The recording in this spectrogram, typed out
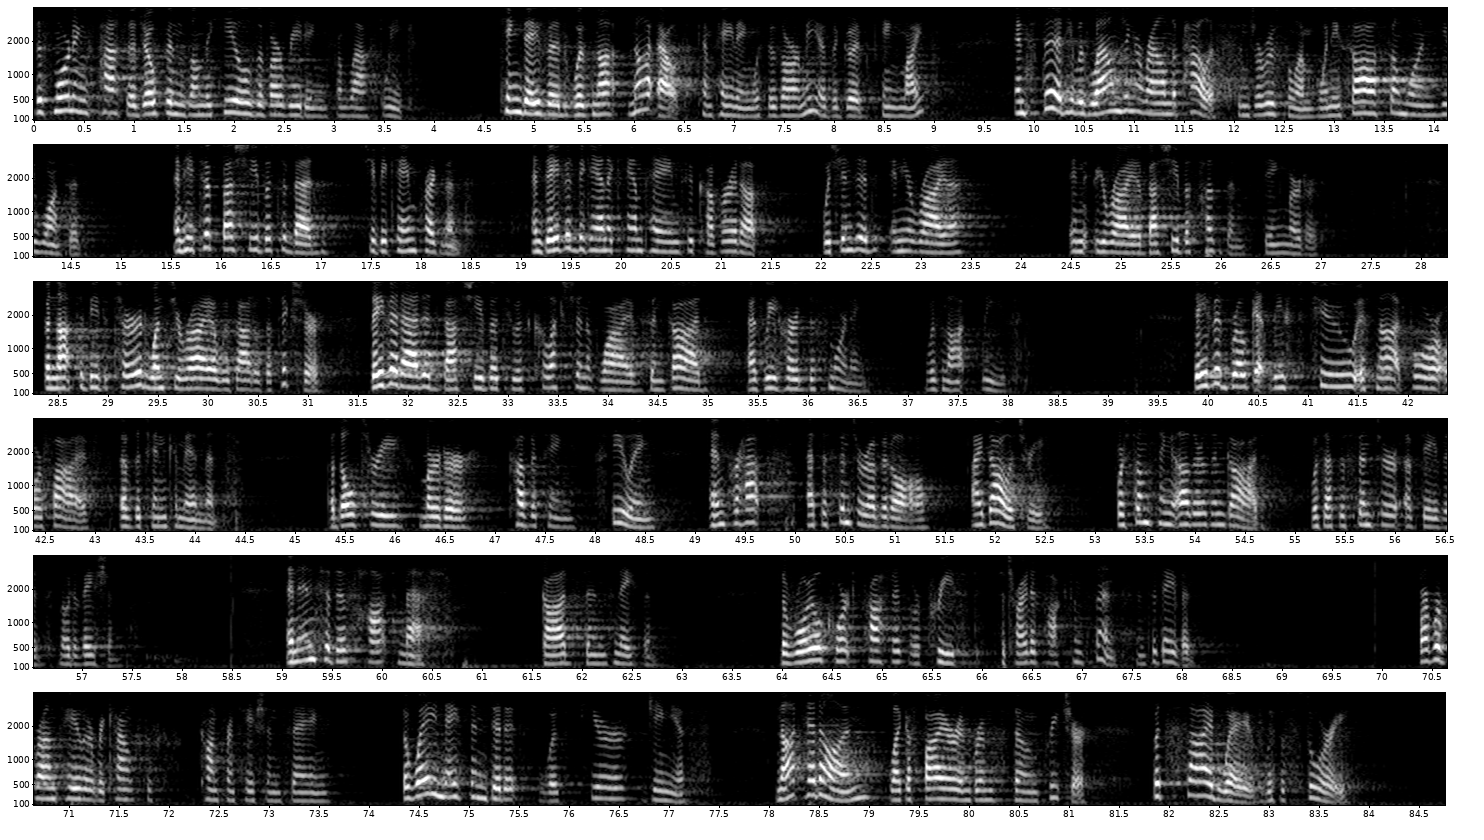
This morning's passage opens on the heels of our reading from last week. King David was not, not out campaigning with his army as a good king might. Instead, he was lounging around the palace in Jerusalem when he saw someone he wanted. And he took Bathsheba to bed. She became pregnant. And David began a campaign to cover it up, which ended in Uriah, in Uriah, Bathsheba's husband, being murdered. But not to be deterred, once Uriah was out of the picture, David added Bathsheba to his collection of wives, and God, as we heard this morning, was not pleased. David broke at least two, if not four or five, of the Ten Commandments adultery, murder, coveting, stealing, and perhaps at the center of it all, idolatry, for something other than God was at the center of David's motivations. And into this hot mess, God sends Nathan, the royal court prophet or priest, to try to talk some sense into David. Barbara Brown Taylor recounts this confrontation, saying, The way Nathan did it was pure genius. Not head on, like a fire and brimstone preacher, but sideways with a story.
